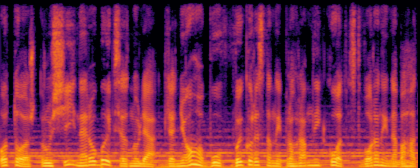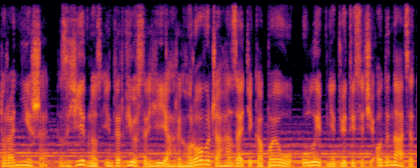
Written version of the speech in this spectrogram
Отож, рушій не робився з нуля. Для нього був використаний програмний код, створений набагато раніше. Згідно з інтерв'ю Сергія Григоровича газеті КПУ у липні 2011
